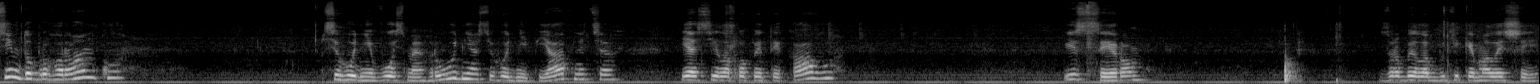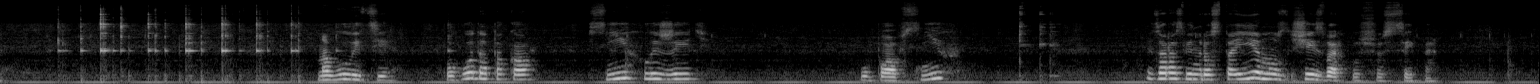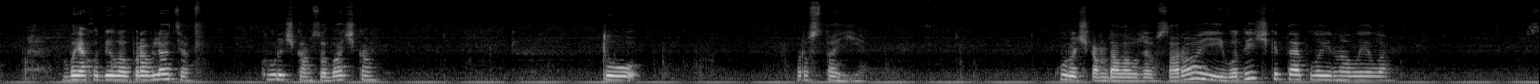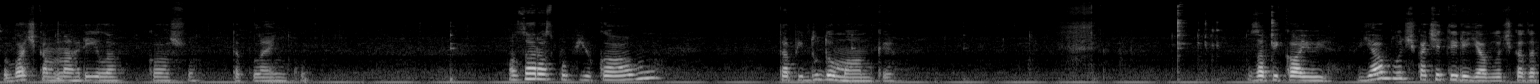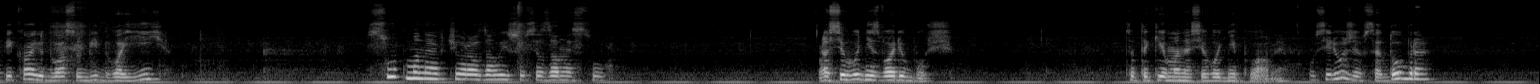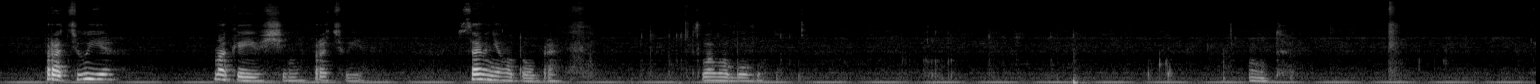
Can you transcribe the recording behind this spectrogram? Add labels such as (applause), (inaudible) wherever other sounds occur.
Всім доброго ранку. Сьогодні 8 грудня, сьогодні п'ятниця. Я сіла попити каву із сиром. Зробила бутіки малиші. На вулиці погода така, сніг лежить, упав сніг. І зараз він розтає, ну ще й зверху щось сипе. Бо я ходила вправлятися курочкам, собачкам, то розтає. Курочкам дала вже в сараї, і водички теплої налила. Собачкам нагріла кашу тепленьку. А зараз поп'ю каву та піду до мамки. Запікаю яблучка, 4 яблучка запікаю, два собі, два їй. Суп мене вчора залишився, занесу. А сьогодні зварю борщ. Це такі в мене сьогодні плани. У Сережі все добре. Працює на Київщині, працює. Все в нього добре. Слава Богу. От.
